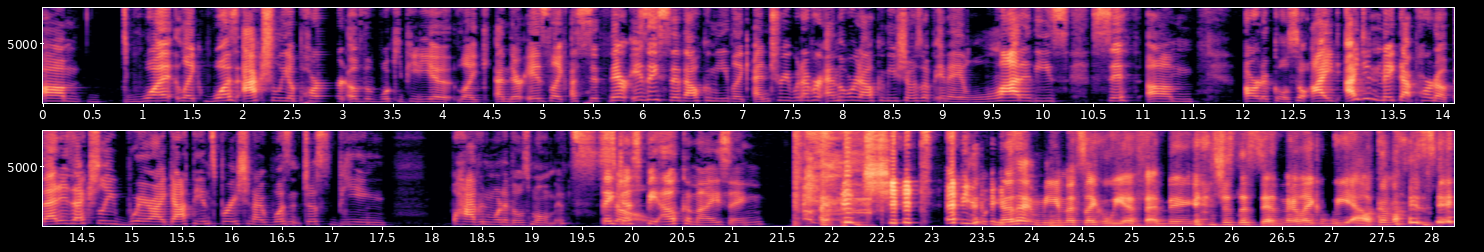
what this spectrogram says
um, what like was actually a part of the Wikipedia, like, and there is like a Sith, there is a Sith alchemy like entry, whatever, and the word alchemy shows up in a lot of these Sith um articles. So I I didn't make that part up. That is actually where I got the inspiration. I wasn't just being having one of those moments. They So- just be alchemizing and shit. Anyway, You know that meme that's like we offending? It's just the Sith and they're like we alchemizing.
